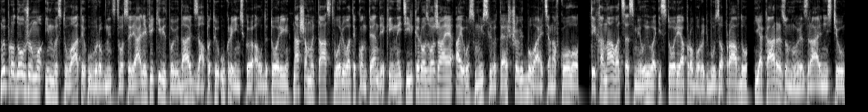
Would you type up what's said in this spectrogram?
Ми продовжуємо інвестувати у виробництво серіалів, які відповідають запити української аудиторії. Наша мета створювати контент, який не тільки розважає, а й осмислює те, що відбувається навколо. Тиха нава це смілива історія про боротьбу за правду, яка резонує з реальністю.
